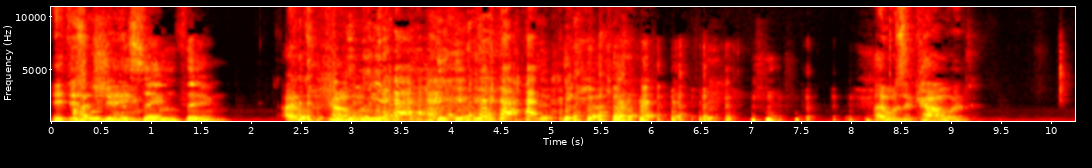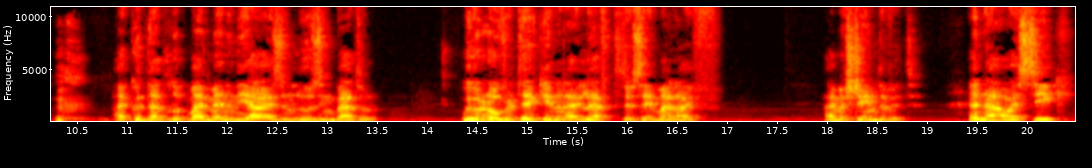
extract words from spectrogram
It is I a would do shame. the same thing. I was a coward. I was a coward. I could not look my men in the eyes in losing battle. We were overtaken and I left to save my life. I'm ashamed of it. And now I seek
